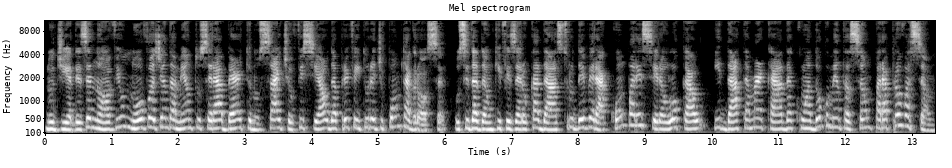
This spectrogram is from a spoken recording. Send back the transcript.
No dia 19, um novo agendamento será aberto no site oficial da Prefeitura de Ponta Grossa. O cidadão que fizer o cadastro deverá comparecer ao local e data marcada com a documentação para aprovação.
